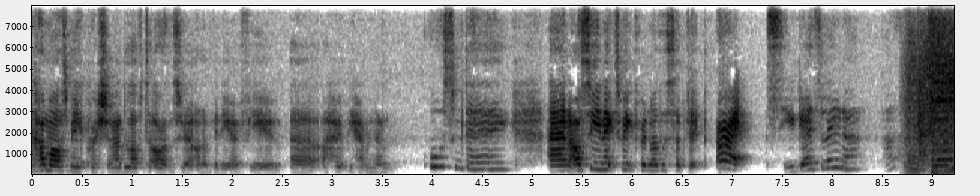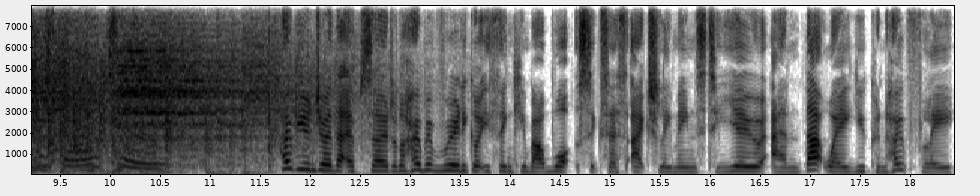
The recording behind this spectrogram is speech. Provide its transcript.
come ask me a question. I'd love to answer it on a video for you. Uh, I hope you're having an awesome day, and I'll see you next week for another subject. All right, see you guys later. Bye. Hope you enjoyed that episode, and I hope it really got you thinking about what success actually means to you. And that way, you can hopefully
